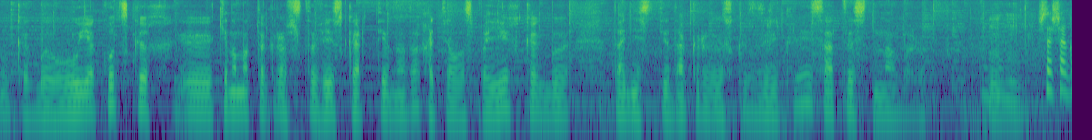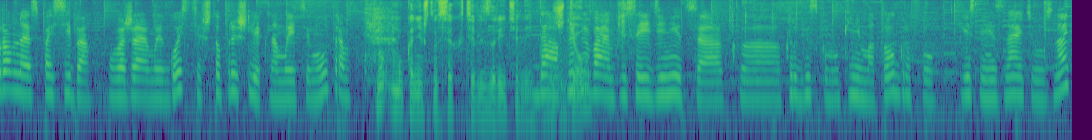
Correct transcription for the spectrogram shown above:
ну, как бы у якутских э, кинематографистов есть картины, да, хотелось бы их как бы донести до кыргызских зрителей, соответственно, наоборот. Мгм. Что ж, огромное спасибо, уважаемые гости, что пришли к нам этим утром. Ну, мы, конечно, всех телезрителей Да, ждем. призываем присоединиться к э, кыргызскому кинематографу. Если не знаете, узнать,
